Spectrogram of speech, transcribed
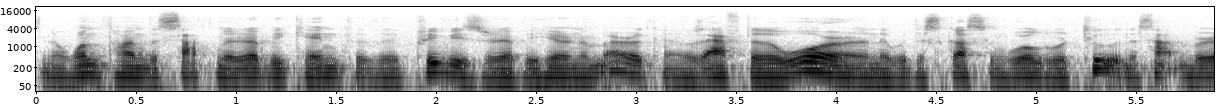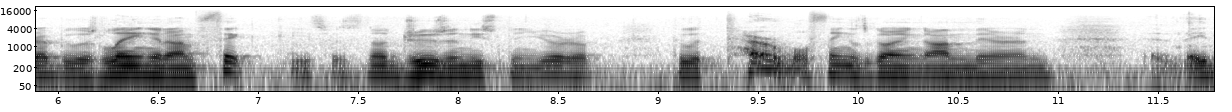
You know, one time the Satmar Rebbe came to the previous Rebbe here in America. It was after the war, and they were discussing World War II, and the Satmar Rebbe was laying it on thick. He says, no Jews in Eastern Europe. There were terrible things going on there, and they,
